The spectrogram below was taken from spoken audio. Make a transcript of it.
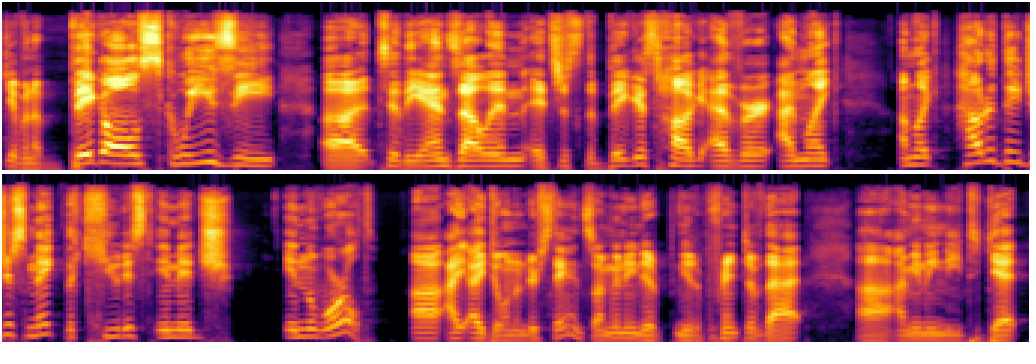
giving a big ol' squeezy uh, to the Anzellan. It's just the biggest hug ever. I'm like, I'm like, how did they just make the cutest image in the world? Uh, I, I don't understand. So I'm going to need a, need a print of that. Uh, I'm going to need to get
